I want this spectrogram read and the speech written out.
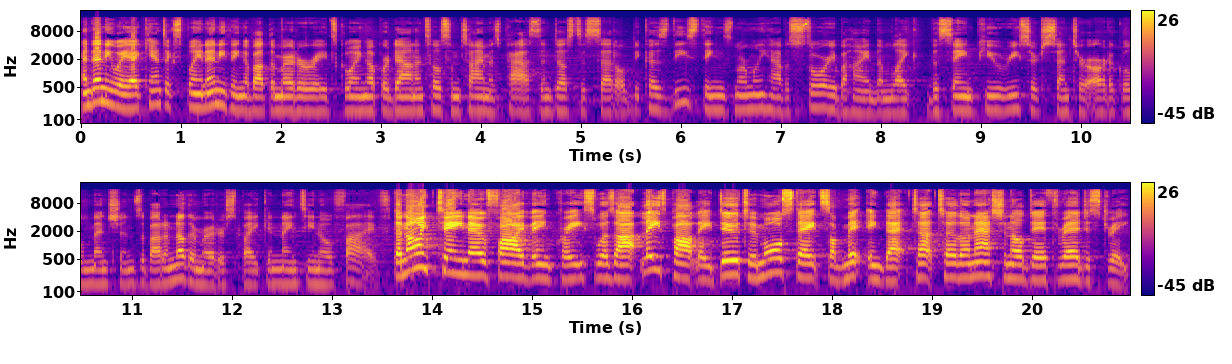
And anyway, I can't explain anything about the murder rates going up or down until some time has passed and dust has settled, because these things normally have a story behind them, like the same Pew Research Center article mentions about another murder spike in 1905. The 1905 increase was at least partly due to more states submitting data to the National Death Registry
